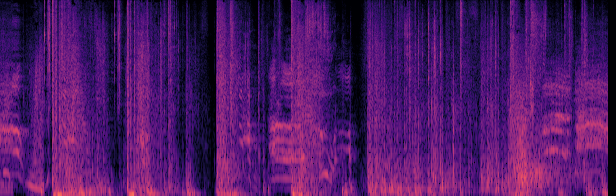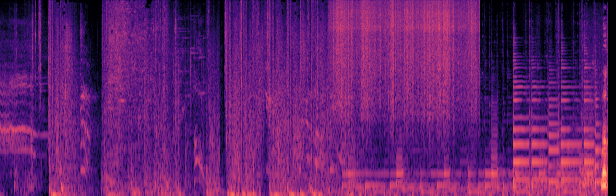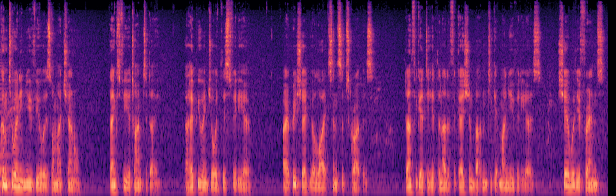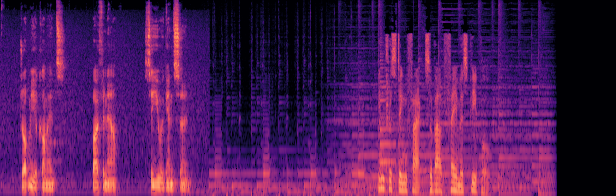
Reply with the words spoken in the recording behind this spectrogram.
Welcome to any new viewers on my channel. Thanks for your time today. I hope you enjoyed this video. I appreciate your likes and subscribers. Don't forget to hit the notification button to get my new videos. Share with your friends. Drop me your comments. Bye for now. See you again soon. Interesting facts about famous people.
